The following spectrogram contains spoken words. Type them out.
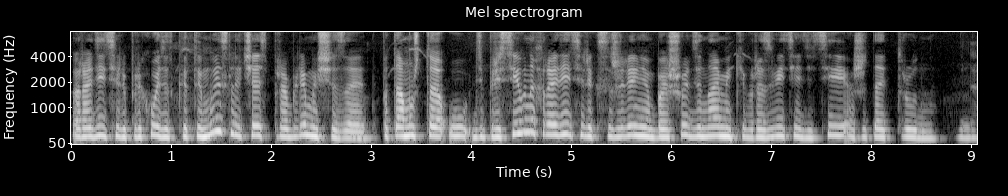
родители приходят к этой мысли, часть проблем исчезает. Потому что у депрессивных родителей, к сожалению, большой динамики в развитии детей ожидать трудно. Да.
